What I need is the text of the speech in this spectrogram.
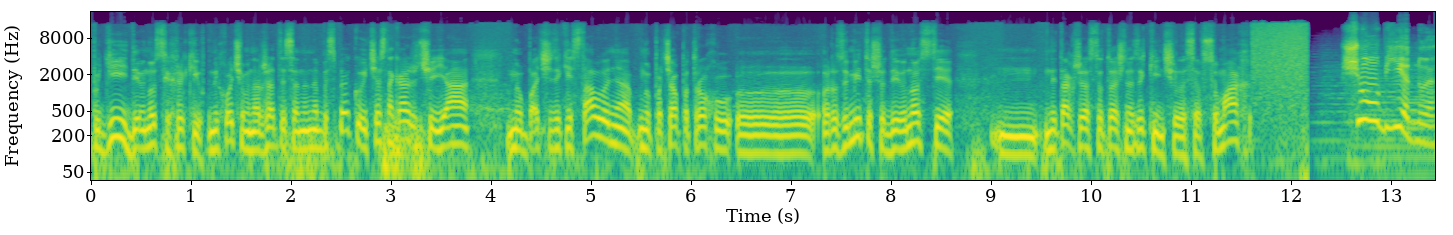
події 90-х років. Не хочемо наражатися на небезпеку. І, чесно кажучи, я ну, бачу такі ставлення, ну, почав потроху е- розуміти, що 90-ті не так вже остаточно закінчилися в Сумах. Що об'єднує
